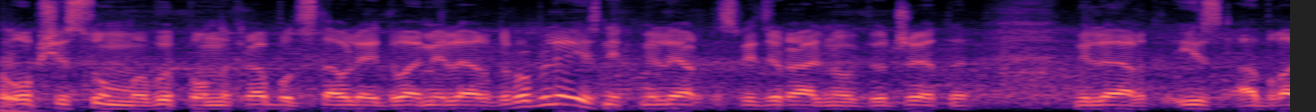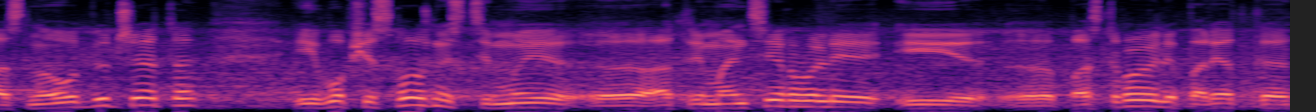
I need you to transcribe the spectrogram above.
Общая сумма выполненных работ составляет 2 миллиарда рублей, из них миллиард из федерального бюджета, миллиард из областного бюджета. И в общей сложности мы э, отремонтировали и э, построили порядка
